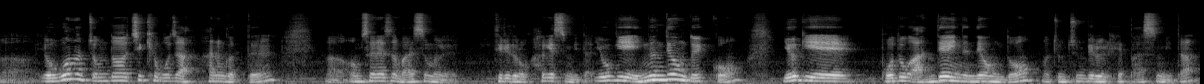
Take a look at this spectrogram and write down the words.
어, 요거는 좀 더 지켜보자 하는 것들 어, 엄선해서 말씀을 드리도록 하겠습니다. 여기에 있는 내용도 있고 여기에 보도가 안 되어 있는 내용도 좀 준비를 해 봤습니다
